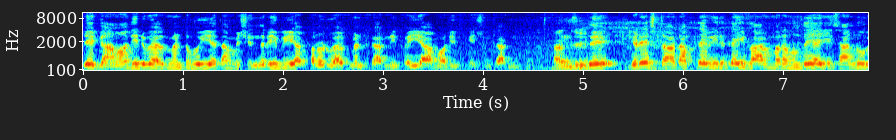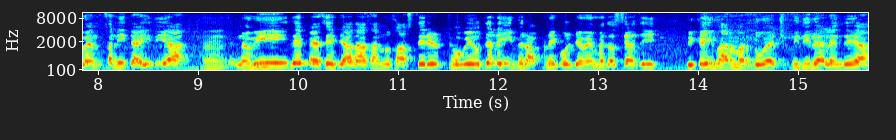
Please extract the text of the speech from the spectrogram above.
ਜੇ ਗਾਵਾਂ ਦੀ ਡਿਵੈਲਪਮੈਂਟ ਹੋਈ ਹੈ ਤਾਂ ਮਸ਼ੀਨਰੀ ਵੀ ਆਪਾਂ ਨੂੰ ਡਿਵੈਲਪਮੈਂਟ ਕਰਨੀ ਪਈ ਆ ਮੋਡੀਫਿਕੇਸ਼ਨ ਕਰਨੀ ਪਈ। ਹਾਂਜੀ। ਤੇ ਜਿਹੜੇ ਸਟਾਰਟਅਪ ਤੇ ਵੀ ਕਈ ਫਾਰਮਰ ਹੁੰਦੇ ਆ ਜੀ ਸਾਨੂੰ ਵੈਂਸਨ ਹੀ ਚਾਹੀਦੀ ਆ ਨਵੀਂ ਦੇ ਪੈਸੇ ਜ਼ਿਆਦਾ ਸਾਨੂੰ ਸਸਤੇ ਰੇਟ 'ਚ ਹੋਵੇ ਉਹਦੇ ਲਈ ਫਿਰ ਆਪਣੇ ਕੋਲ ਜਿਵੇਂ ਮੈਂ ਦੱਸਿਆ ਸੀ ਵੀ ਕਈ ਫਾਰਮਰ 2 ਐਚਪੀ ਦੀ ਲੈ ਲੈਂਦੇ ਆ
